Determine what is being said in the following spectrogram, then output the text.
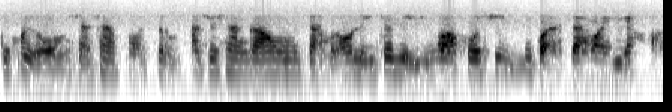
不会有我们想象中这么大，就像刚刚我们讲的，离这个一万或是不管三万也好，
